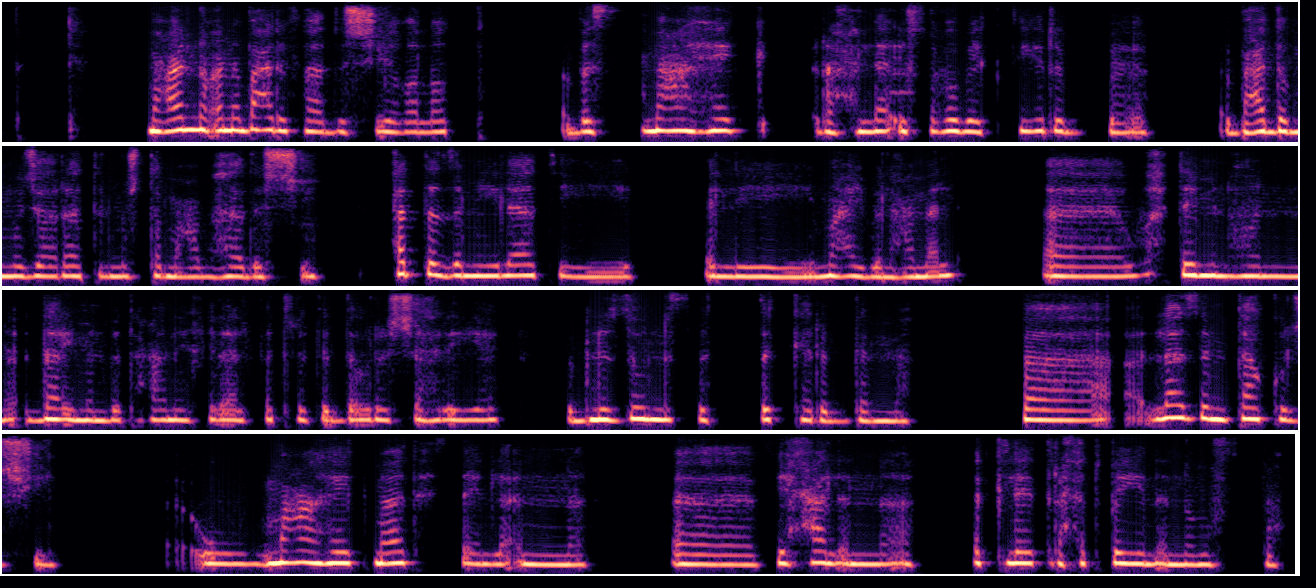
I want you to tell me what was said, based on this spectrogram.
مع إنه أنا بعرف هذا الشي غلط بس مع هيك رح نلاقي صعوبة كتير بعدم مجاراة المجتمع بهذا الشي. حتى زميلاتي اللي معي بالعمل أه وحدة منهم دائما بتعاني خلال فترة الدورة الشهرية بنزول نسبة السكر بدمها فلازم تاكل شي. ومع هيك ما تحسين لأن أه في حال إن أكلت رح تبين إنه مفطرة.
